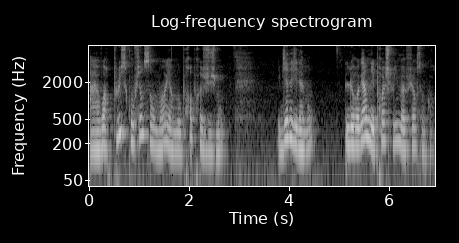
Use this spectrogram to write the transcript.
à avoir plus confiance en moi et en mon propre jugement. Et bien évidemment, le regard de mes proches, lui, m'influence encore.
